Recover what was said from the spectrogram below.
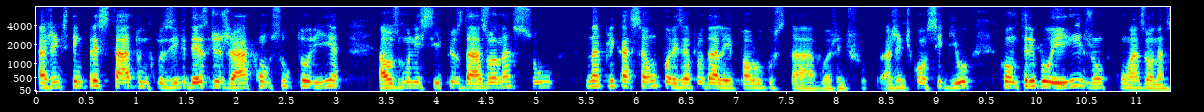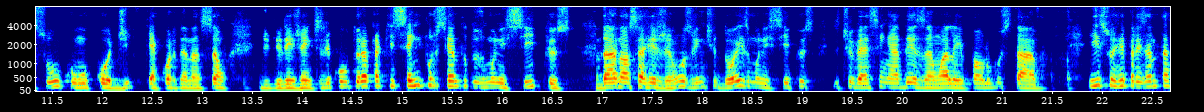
a gente tem prestado, inclusive, desde já, consultoria aos municípios da Zona Sul na aplicação, por exemplo, da Lei Paulo Gustavo. A gente, a gente conseguiu contribuir, junto com a Zona Sul, com o CODIC, que é a Coordenação de Dirigentes de Cultura, para que 100% dos municípios da nossa região, os 22 municípios, tivessem adesão à Lei Paulo Gustavo. Isso representa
